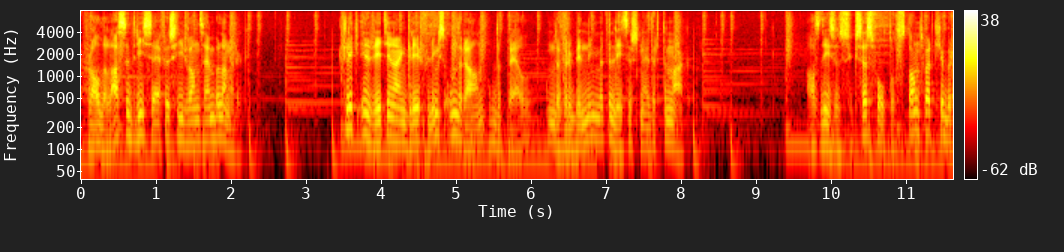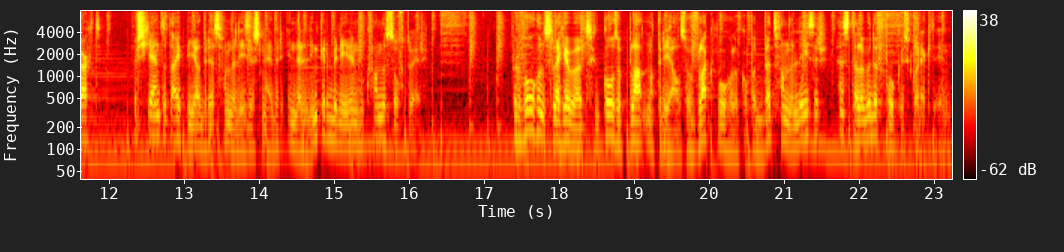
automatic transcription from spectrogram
Vooral de laatste drie cijfers hiervan zijn belangrijk. Klik in Retina Engrave links onderaan op de pijl om de verbinding met de lasersnijder te maken. Als deze succesvol tot stand werd gebracht, verschijnt het IP-adres van de lasersnijder in de linker benedenhoek van de software. Vervolgens leggen we het gekozen plaatmateriaal zo vlak mogelijk op het bed van de laser en stellen we de focus correct in.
